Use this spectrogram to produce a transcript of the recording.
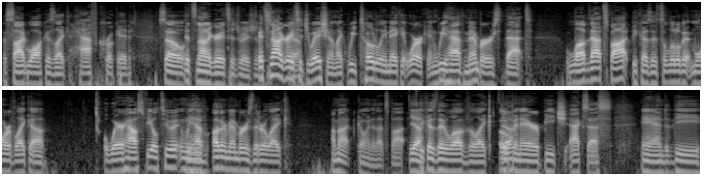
The sidewalk is like half crooked. So It's not a great situation. it's not a great Yeah. situation. Like we totally make it work, and we have members that love that spot because it's a little bit more of like a, a warehouse feel to it, and we Mhm. have other members that are like, I'm not going to that spot, Yeah. because they love the like Yeah. open air beach access and the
